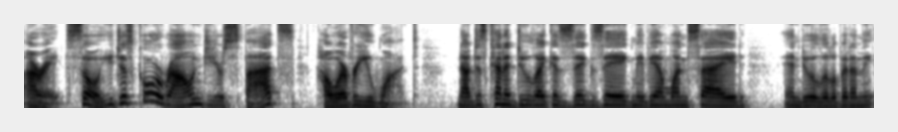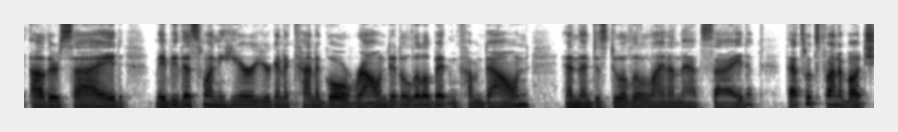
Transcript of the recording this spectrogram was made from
All right, so you just go around your spots however you want. Now just kind of do like a zigzag, maybe on one side, and do a little bit on the other side. Maybe this one here, you're going to kind of go around it a little bit and come down and then just do a little line on that side. That's what's fun about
